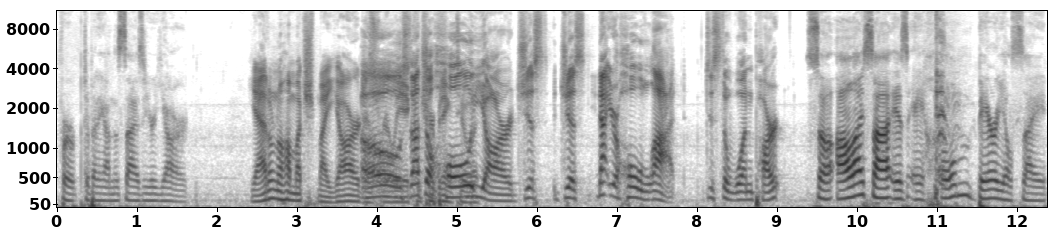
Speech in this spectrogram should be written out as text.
for depending on the size of your yard. yeah, I don't know how much my yard is Oh, really it's not the whole yard, just just not your whole lot, just the one part. So all I saw is a home burial site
